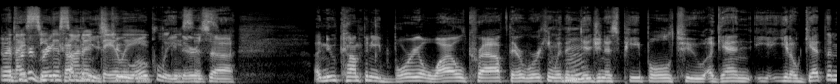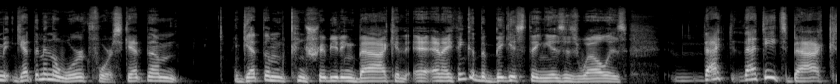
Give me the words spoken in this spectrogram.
And I've I see this on a daily too locally. basis. There's a a new company, Boreal Wildcraft. They're working with mm-hmm. indigenous people to again, you know, get them get them in the workforce, get them get them contributing back, and and I think that the biggest thing is as well is that that dates back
